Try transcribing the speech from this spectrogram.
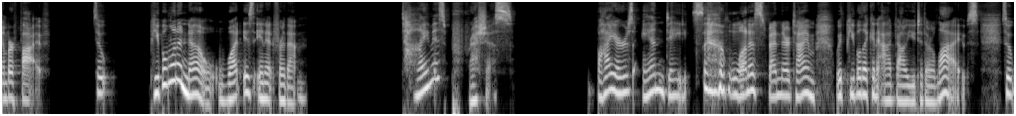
Number five. So people want to know what is in it for them. Time is precious. Buyers and dates want to spend their time with people that can add value to their lives. So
